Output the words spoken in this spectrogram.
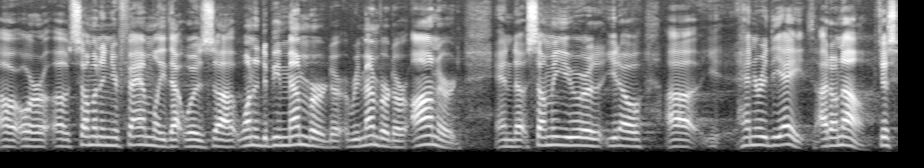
uh, or uh, someone in your family that was uh, wanted to be remembered or, remembered or honored. And uh, some of you are, you know, uh, Henry VIII. I don't know. Just,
